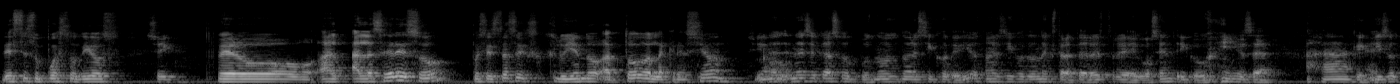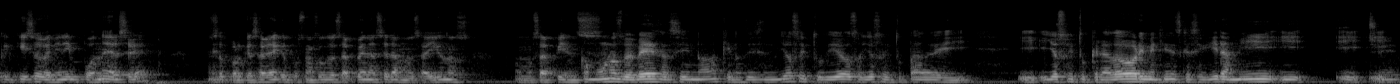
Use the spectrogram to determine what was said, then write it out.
de este supuesto Dios. Sí. Pero al, al hacer eso, pues estás excluyendo a toda la creación. Sí, en, ese caso, pues no, no eres hijo de Dios, no eres hijo de un extraterrestre egocéntrico, güey, o sea, que, eh. quiso, que quiso venir a imponerse, o porque sabía que pues nosotros apenas éramos ahí unos homo sapiens. Como unos bebés así, ¿no? Que nos dicen, yo soy tu Dios o yo soy tu padre y, y, yo soy tu creador y me tienes que seguir a mí y... y, y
